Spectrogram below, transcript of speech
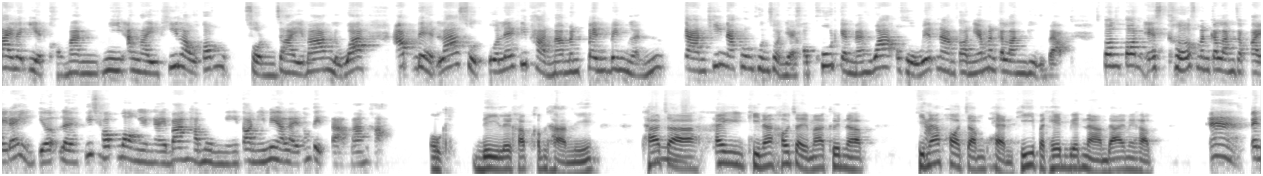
รายละเอียดของมันมีอะไรที่เราต้องสนใจบ้างหรือว่าอัปเดตล่าสุดตัวเลขที่ผ่านมามันเป็นไปเหมือนการที่นักลงทุนส่วนใหญ่เขาพูดกันไหมว่าโอ้โหเวียดนามตอนนี้มันกำลังอยู่แบบ ต้นต้น S curve มันกำลังจะไปได้อีกเยอะเลย พี่ช็อปมองยังไงบ้างคะมุมนี้ ตอนนี้มีอะไรต้องติดตามบ้างคะโอเค ดีเลยครับคำถามนี้ ถ้าจะให้ทีน่าเข้าใจมากขึ้นนะครับ ทีน่าพอจำแผนที่ประเทศเวียดนามได้ไหมครับ อ่า เป็น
